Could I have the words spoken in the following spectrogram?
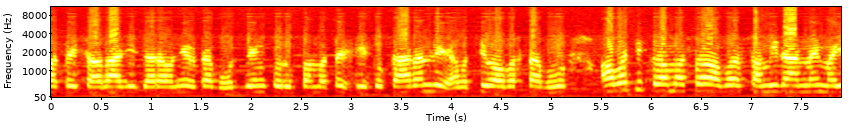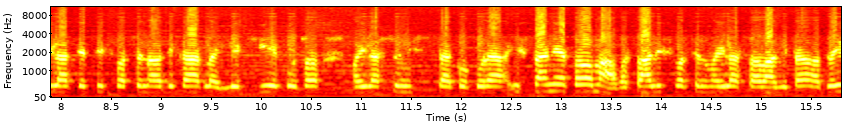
मात्रै सहभागी गराउने एउटा भोट ब्याङ्कको रूपमा मात्रै दिएको कारणले अब त्यो अवस्था भयो। अब चाहिँ क्रमशः अब संविधानमै महिला तेत्तिस पर्सेन्ट अधिकारलाई लेखिएको छ। महिला सुनिश्चितताको कुरा स्थानीय तहमा अब चालिस पर्सेन्ट महिला सहभागिता अझै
